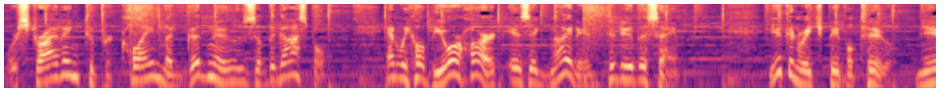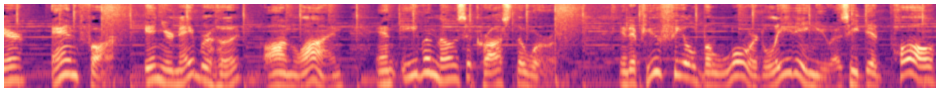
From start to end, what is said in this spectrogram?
were striving to proclaim the good news of the gospel, and we hope your heart is ignited to do the same. You can reach people too, near and far, in your neighborhood, online, and even those across the world. And if you feel the Lord leading you as He did Paul,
